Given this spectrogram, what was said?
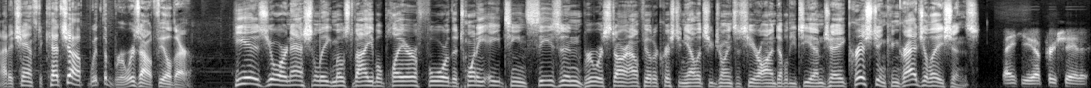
I had a chance to catch up with the Brewers outfielder. He is your National League Most Valuable Player for the 2018 season. Brewers star outfielder Christian Yelich, who joins us here on WTMJ. Christian, congratulations. Thank you. I appreciate it.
